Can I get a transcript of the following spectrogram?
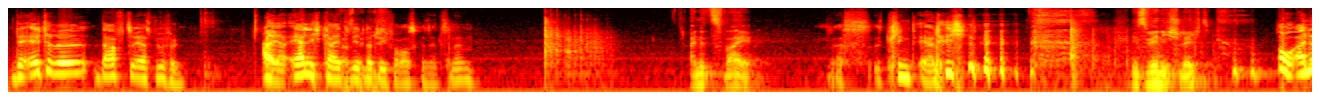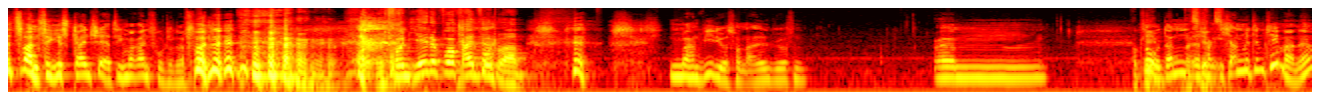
der Ältere darf zuerst würfeln. Ah ja, Ehrlichkeit Das wird natürlich ich. vorausgesetzt. Ne? Eine 2. Das klingt ehrlich. Ist wenig schlecht. oh, eine 20 ist kein Scherz. Ich mache ein Foto davon. Wir wollen jede Wurf ein Foto haben. Wir machen Videos von allen Würfen. Ähm, Okay, so, dann äh, fange ich an mit dem Thema, ne?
